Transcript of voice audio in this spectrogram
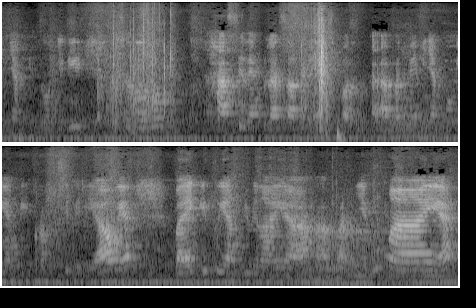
minyak itu. Jadi seluruh hasil yang berasal dari ekspor apa namanya minyak bumi yang di provinsi Riau ya, baik itu yang di wilayah apa namanya Dumai ya,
